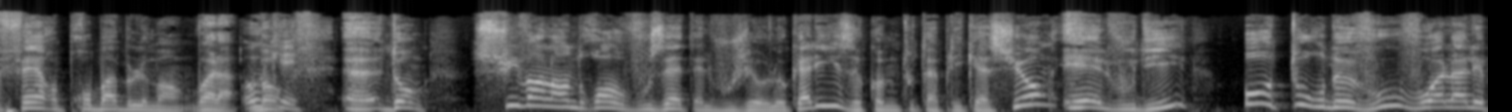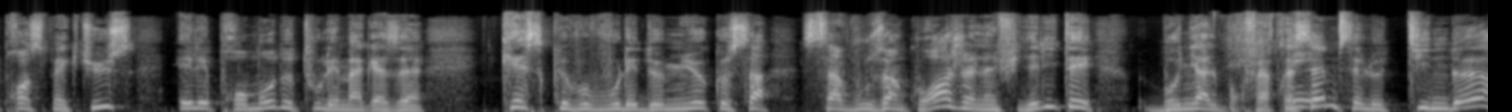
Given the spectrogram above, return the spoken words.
.fr probablement. Voilà. Bon, euh, donc, suivant l'endroit où vous êtes, elle vous géolocalise comme toute application et elle vous dit autour de vous, voilà les prospectus et les promos de tous les magasins. Qu'est-ce que vous voulez de mieux que ça? Ça vous encourage à l'infidélité. Bonial, pour faire très simple, c'est le Tinder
